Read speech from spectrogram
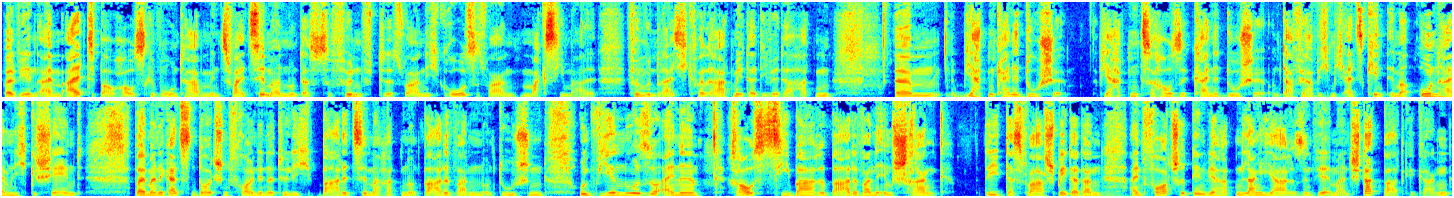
weil wir in einem Altbauhaus gewohnt haben, in zwei Zimmern und das zu fünft, das war nicht groß, das waren maximal 35 Quadratmeter, die wir da hatten. Ähm, wir hatten keine Dusche. Wir hatten zu Hause keine Dusche und dafür habe ich mich als Kind immer unheimlich geschämt, weil meine ganzen deutschen Freunde natürlich Badezimmer hatten und Badewannen und Duschen und wir nur so eine rausziehbare Badewanne im Schrank. Die, das war später dann ein Fortschritt, den wir hatten. Lange Jahre sind wir immer ins Stadtbad gegangen,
